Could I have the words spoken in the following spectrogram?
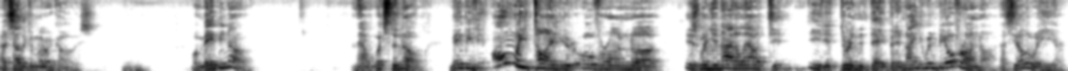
That's how the Gemara goes. Or maybe no. Now, what's the no? Maybe the only time you're over on uh, is when you're not allowed to eat it during the day, but at night you wouldn't be over on no. That's the other way here.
